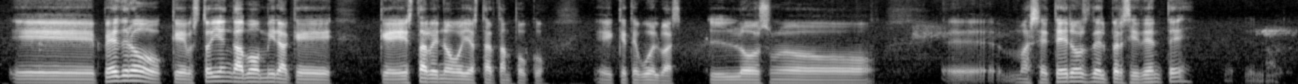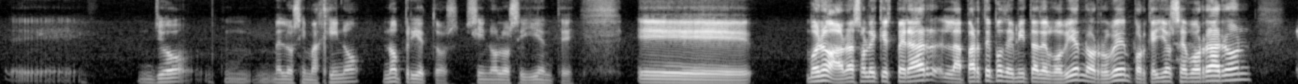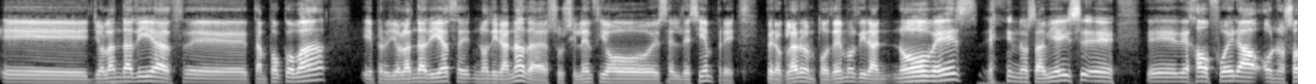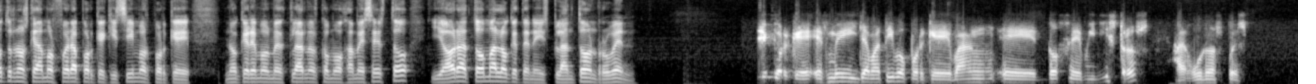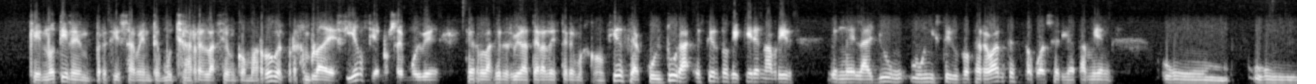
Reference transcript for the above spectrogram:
Eh, Pedro, que estoy en Gabón, mira, que, que esta vez no voy a estar tampoco. que te vuelvas. Los... Oh, eh, maseteros del presidente, eh, yo me los imagino, no prietos, sino lo siguiente. Eh, bueno, ahora solo hay que esperar la parte podemita del gobierno, Rubén, porque ellos se borraron, Yolanda Díaz tampoco va eh, pero Yolanda Díaz eh, no dirá nada, su silencio es el de siempre. Pero claro, en Podemos dirán, no ves, nos habíais eh, dejado fuera o nosotros nos quedamos fuera porque quisimos, porque no queremos mezclarnos como James esto, y ahora toma lo que tenéis. Plantón, Rubén. Sí, porque es muy llamativo porque van 12 ministros, algunos pues que no tienen precisamente mucha relación con Marruecos, por ejemplo la de ciencia, no sé muy bien qué relaciones bilaterales tenemos con ciencia, cultura, es cierto que quieren abrir en el Ayun un instituto Cervantes, lo cual sería también un,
